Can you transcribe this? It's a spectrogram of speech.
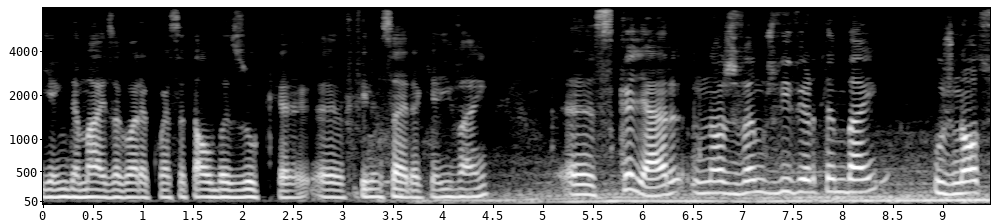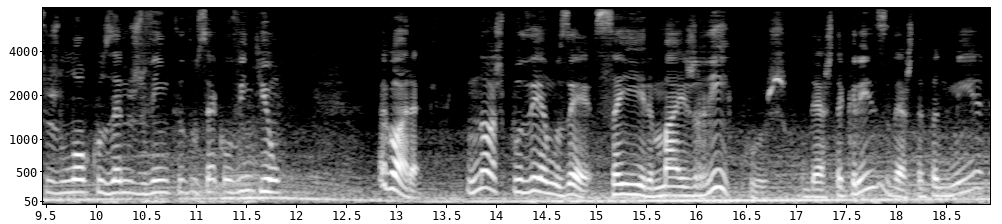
e ainda mais agora com essa tal bazuca uh, financeira que aí vem, se calhar nós vamos viver também os nossos loucos anos 20 do século 21. Agora, nós podemos é sair mais ricos desta crise, desta pandemia,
